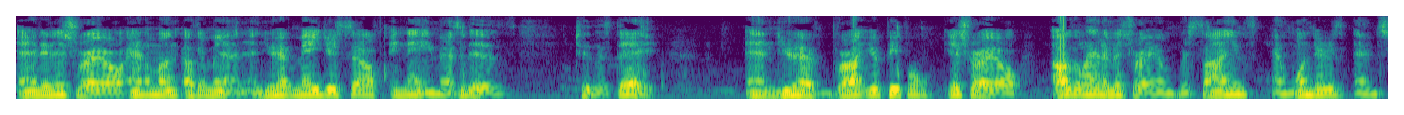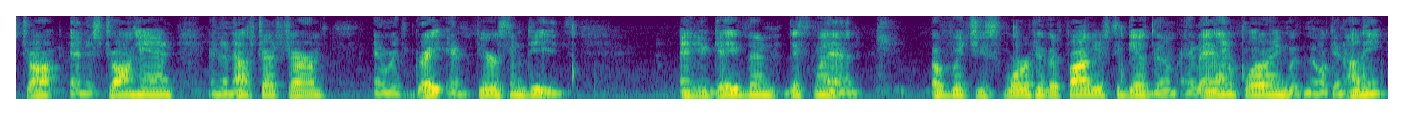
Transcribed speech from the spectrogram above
and in Israel, and among other men, and you have made yourself a name as it is to this day. And you have brought your people Israel out of the land of Mitzrayim with signs and wonders and strong and a strong hand and an outstretched arm and with great and fearsome deeds. And you gave them this land of which you swore to their fathers to give them, a land flowing with milk and honey,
